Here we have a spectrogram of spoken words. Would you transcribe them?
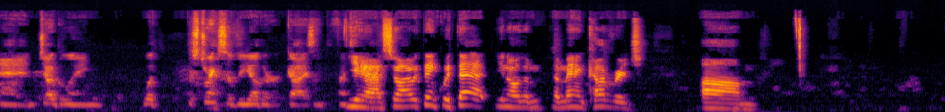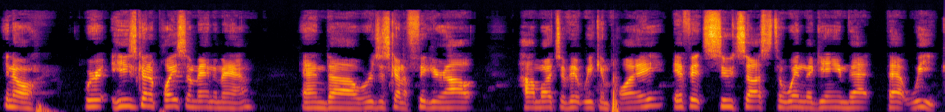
and juggling the strengths of the other guys on the defensive Yeah, side? so I would think with that, you know, the the man coverage, um, you know, we're he's going to play some man to man, and uh, we're just going to figure out how much of it we can play if it suits us to win the game that that week.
